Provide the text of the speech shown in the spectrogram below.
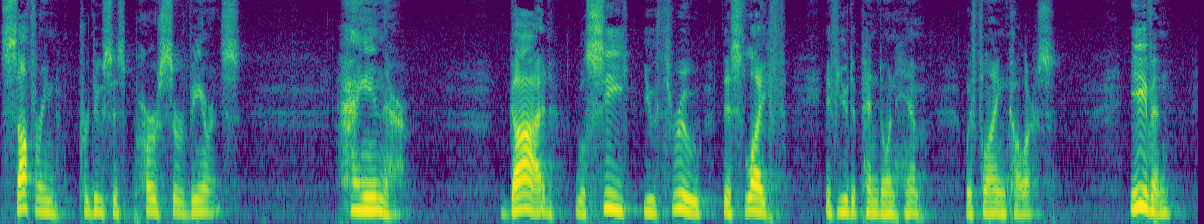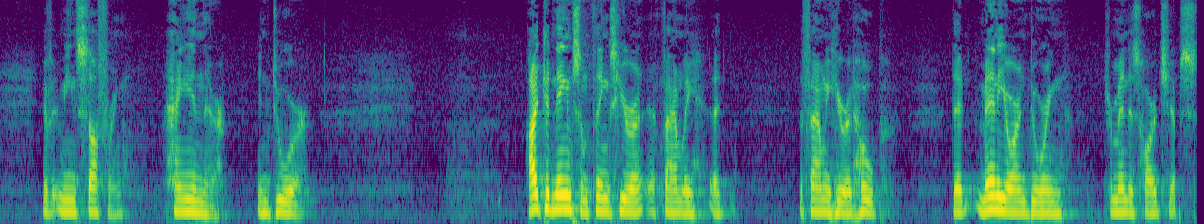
suffering produces perseverance. Hang in there. God will see you through this life if you depend on Him with flying colors. Even if it means suffering, hang in there, endure. I could name some things here at family, at the family here at Hope, that many are enduring tremendous hardships.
